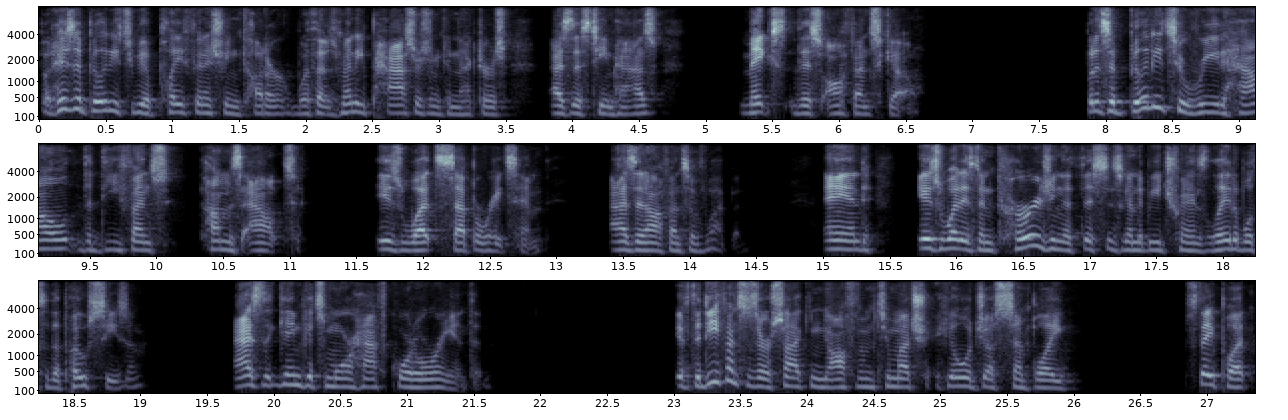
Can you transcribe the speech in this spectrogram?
but his ability to be a play finishing cutter with as many passers and connectors as this team has makes this offense go. But his ability to read how the defense comes out is what separates him as an offensive weapon and is what is encouraging that this is going to be translatable to the postseason as the game gets more half court oriented. If the defenses are sacking off of him too much, he'll just simply stay put,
